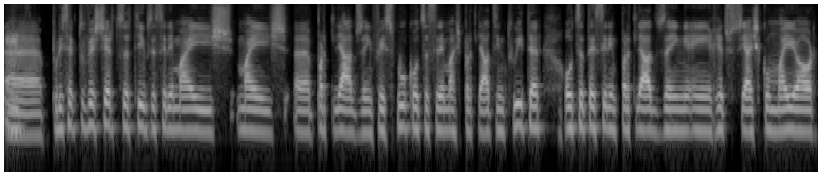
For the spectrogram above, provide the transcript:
Uh, por isso é que tu vês certos artigos a serem mais, mais uh, partilhados em Facebook, outros a serem mais partilhados em Twitter, outros até serem partilhados em, em redes sociais com maior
